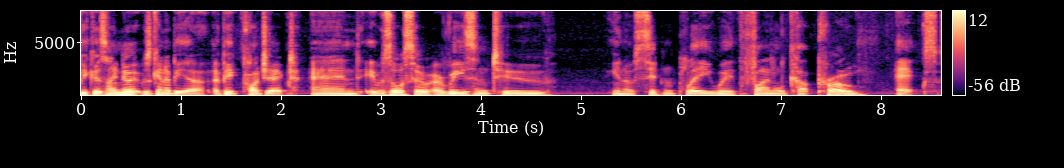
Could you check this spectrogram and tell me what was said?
because I knew it was going to be a, a big project, and it was also a reason to you know sit and play with Final Cut Pro X,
